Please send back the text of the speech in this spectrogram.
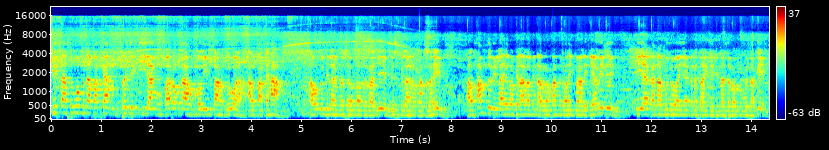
kita semua mendapatkan rezeki yang barokah melimpah luah Al-Fatihah. A'udzubillahiminasyaitonirrajim. Bismillahirrahmanirrahim. Alhamdulillahirabbil alamin arrahmanir rahim maliki yaumiddin. Iyyaka na'budu wa iyyaka nasta'in ihdinas siratal mustaqim.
